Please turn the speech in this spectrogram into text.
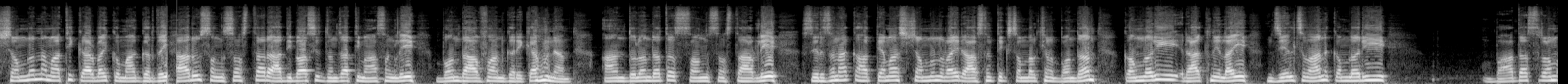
संलग्नमाथि कारवाहीको माग गर्दै आरू संघ संस्था र आदिवासी जनजाति महासंघले बन्द आह्वान गरेका हुन्। आन्दोलनरत संघ संस्थाहरूले सिर्जनाका हत्यामा संलग्नलाई राजनैतिक संरक्षण बन्द कमलरी राख्नेलाई जेल चलान कमलरी बाधाश्रम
